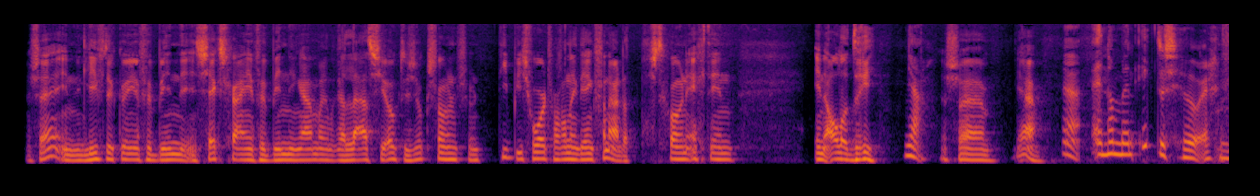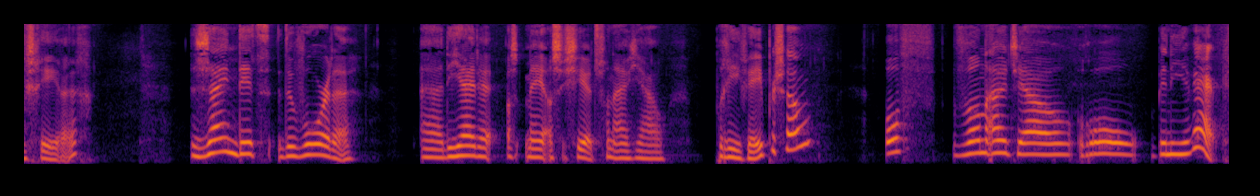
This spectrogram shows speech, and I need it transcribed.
Dus hè, in liefde kun je verbinden, in seks ga je in verbinding aan, maar in relatie ook. Dus ook zo'n zo'n typisch woord waarvan ik denk van nou, dat past gewoon echt in, in alle drie. Ja. Dus uh, ja. ja. En dan ben ik dus heel erg nieuwsgierig. Zijn dit de woorden uh, die jij er mee associeert vanuit jouw privépersoon? Of vanuit jouw rol binnen je werk?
